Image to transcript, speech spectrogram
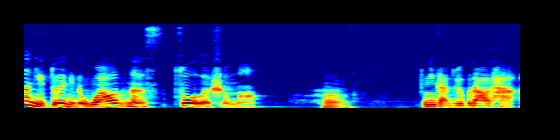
那你对你的 wildness 做了什么？嗯你感觉不到它？”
